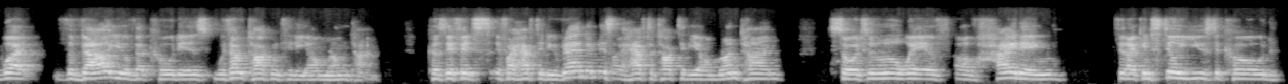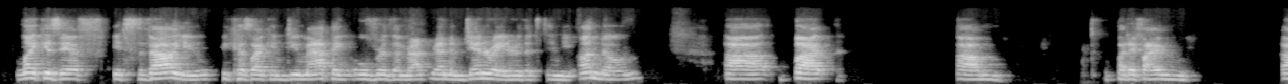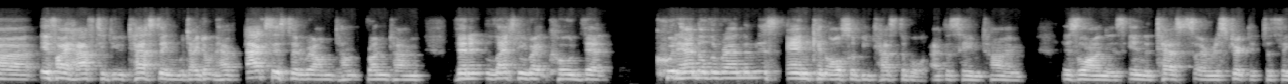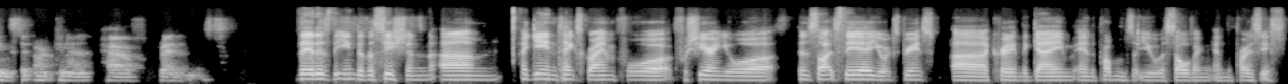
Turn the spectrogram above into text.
what the value of that code is without talking to the Elm runtime. Because if it's, if I have to do randomness, I have to talk to the Elm runtime. So it's a little way of, of hiding that I can still use the code like as if it's the value because I can do mapping over the random generator that's in the unknown. Uh, but um, but if I'm uh, if I have to do testing, which I don't have access to runtime, runtime, then it lets me write code that could handle the randomness and can also be testable at the same time, as long as in the tests I restrict it to things that aren't gonna have randomness. that is the end of the session. Um, again, thanks, Graeme, for for sharing your insights there, your experience uh, creating the game, and the problems that you were solving in the process.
